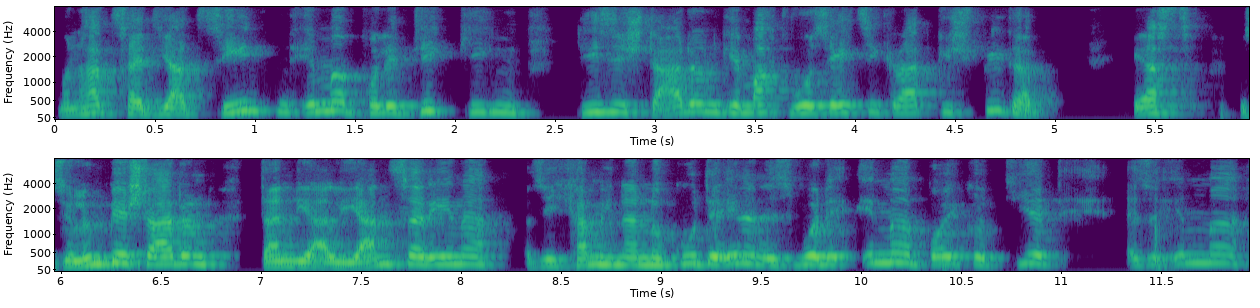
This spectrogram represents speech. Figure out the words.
man hat seit Jahrzehnten immer Politik gegen dieses Stadion gemacht, wo 60 Grad gespielt hat. Erst das Olympiastadion, dann die Allianz Arena. Also ich kann mich noch gut erinnern, es wurde immer boykottiert, also immer.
